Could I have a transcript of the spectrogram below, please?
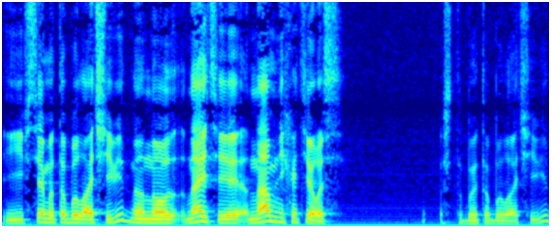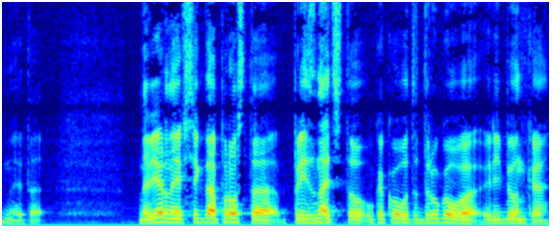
и всем это было очевидно, но, знаете, нам не хотелось, чтобы это было очевидно. Это, наверное, всегда просто признать, что у какого-то другого ребенка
